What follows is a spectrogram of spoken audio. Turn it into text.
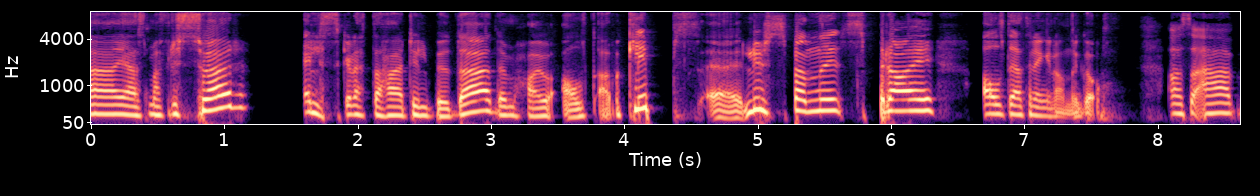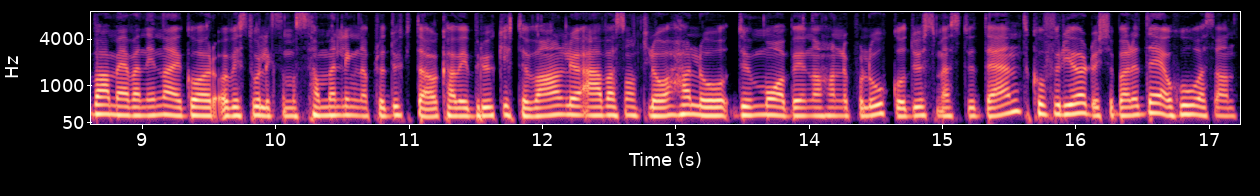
Eh, Jeg som er frisør, elsker dette her tilbudet. De har jo alt av klips, eh, luspenner, spray. Alt jeg trenger on the go. Altså, Jeg var med venninna i går, og vi sto liksom og sammenligna produkter og hva vi bruker til vanlig. Og jeg var sånn til henne hallo, du må begynne å handle på Loco, du som er student. Hvorfor gjør du ikke bare det? Og hun var sånn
